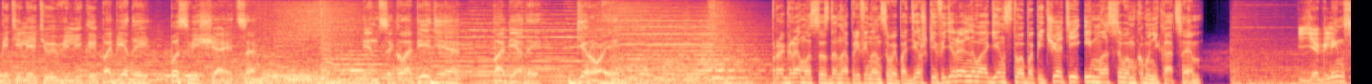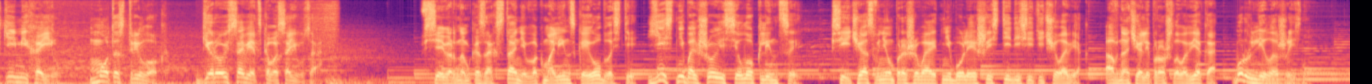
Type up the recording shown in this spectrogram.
75-летию Великой Победы посвящается Энциклопедия Победы. Герои. Программа создана при финансовой поддержке Федерального агентства по печати и массовым коммуникациям. Яглинский Михаил. Мотострелок. Герой Советского Союза. В северном Казахстане, в Акмалинской области, есть небольшое село Клинцы. Сейчас в нем проживает не более 60 человек, а в начале прошлого века бурлила жизнь.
